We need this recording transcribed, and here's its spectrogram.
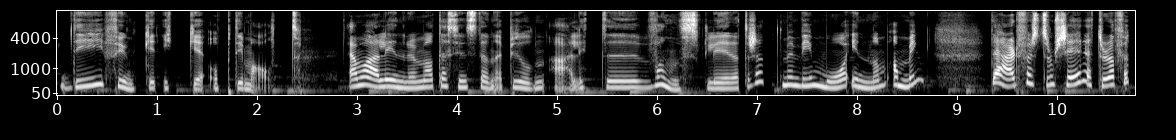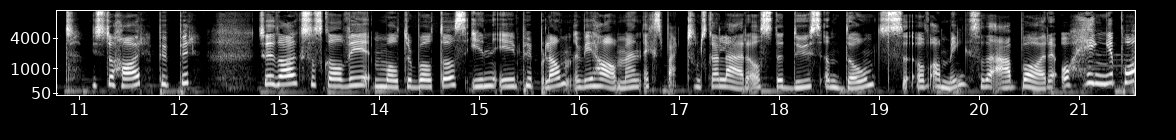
de funker ikke optimalt. Jeg må ærlig innrømme at jeg syns denne episoden er litt uh, vanskelig, rett og slett, men vi må innom amming. Det er det første som skjer etter du er født, hvis du har pupper. Så i dag så skal vi motorboate oss inn i puppeland. Vi har med en ekspert som skal lære oss the do's and don'ts of amming, så det er bare å henge på!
